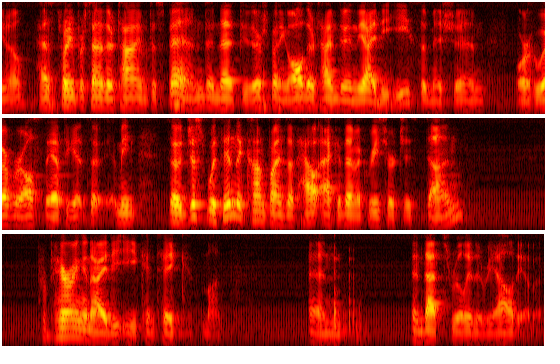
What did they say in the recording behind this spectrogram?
you know, has twenty percent of their time to spend, and that if they're spending all their time doing the IDE submission, or whoever else they have to get, so, I mean, so just within the confines of how academic research is done, preparing an IDE can take months. And, and that's really the reality of it.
